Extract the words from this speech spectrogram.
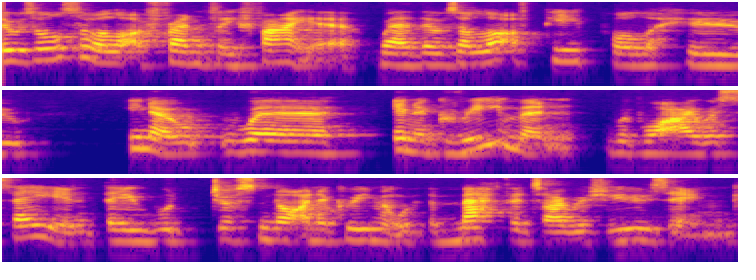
there was also a lot of friendly fire where there was a lot of people who you know were in agreement with what i was saying. They were just not in agreement with the methods i was using.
